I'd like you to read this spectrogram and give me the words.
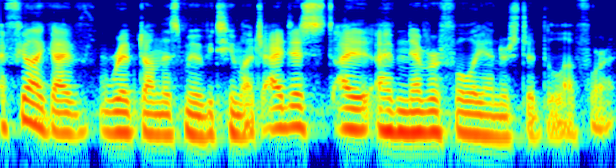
I feel like I've ripped on this movie too much. I just I I've never fully understood the love for it.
